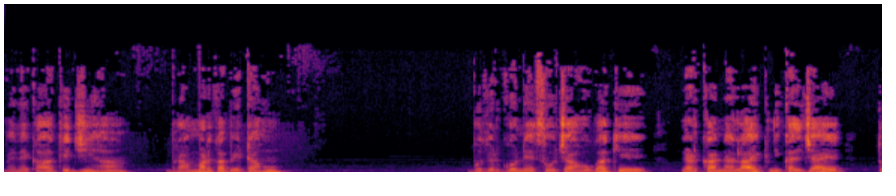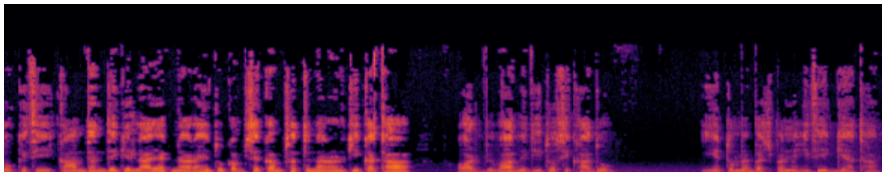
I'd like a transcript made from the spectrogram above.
मैंने कहा कि जी हाँ ब्राह्मण का बेटा हूँ। बुज़ुर्गों ने सोचा होगा कि लड़का नालायक निकल जाए तो किसी काम धंधे के लायक ना रहे तो कम से कम सत्यनारायण की कथा और विवाह विधि तो सिखा दो। ये तो मैं बचपन में ही सीख गया था।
